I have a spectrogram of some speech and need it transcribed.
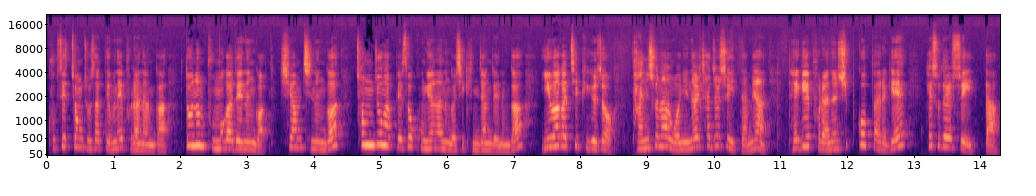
국세청 조사 때문에 불안한가? 또는 부모가 되는 것, 시험 치는 것, 청중 앞에서 공연하는 것이 긴장되는가? 이와 같이 비교적 단순한 원인을 찾을 수 있다면 대개 불안은 쉽고 빠르게 해소될 수 있다.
